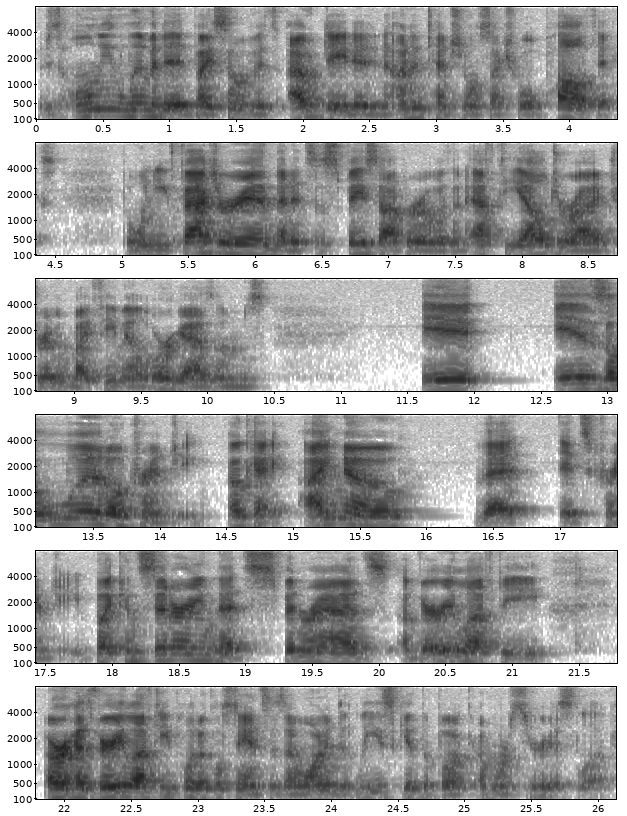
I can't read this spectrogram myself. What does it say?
that is only limited by some of its outdated and unintentional sexual politics. But when you factor in that it's a space opera with an FTL drive driven by female orgasms, it is a little cringy. Okay, I know that it's cringy, but considering that Spinrad's a very lefty or has very lefty political stances, I wanted to at least give the book a more serious look.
